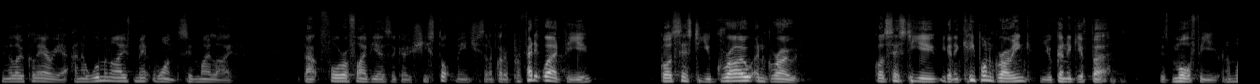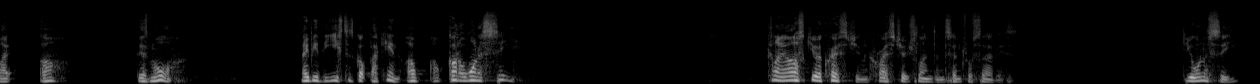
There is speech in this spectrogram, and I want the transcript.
in the local area, and a woman I've met once in my life, about four or five years ago, she stopped me and she said, I've got a prophetic word for you. God says to you, grow and groan. God says to you, you're going to keep on growing and you're going to give birth. There's more for you. And I'm like, oh, there's more. Maybe the yeast has got back in. Oh, oh God, I want to see. Can I ask you a question, Christchurch London Central Service? Do you want to see?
